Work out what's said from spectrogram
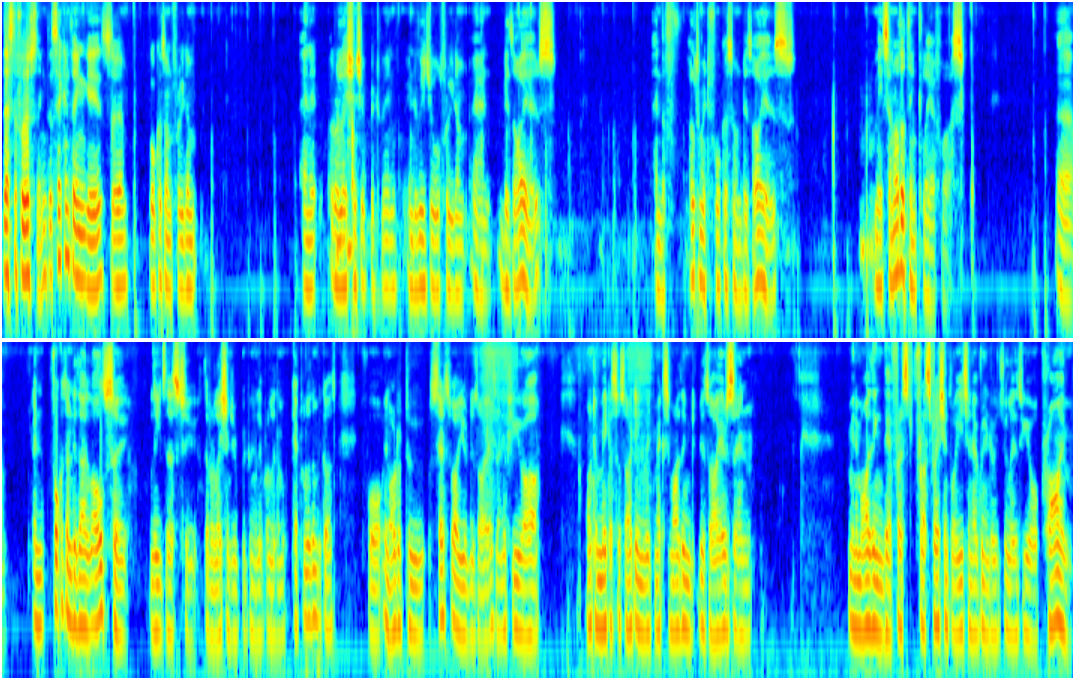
that's the first thing the second thing is uh, focus on freedom and relationship between individual freedom and desires and the ultimate focus on desires makes another thing clear for us. Uh, and focus on desires also leads us to the relationship between liberalism and capitalism because for in order to satisfy your desires and if you are want to make a society in which maximizing desires and minimizing their frust- frustration for each and every individual is your prime,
